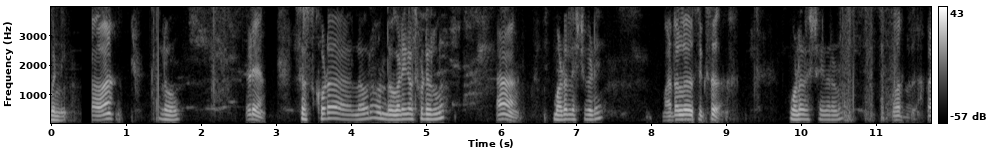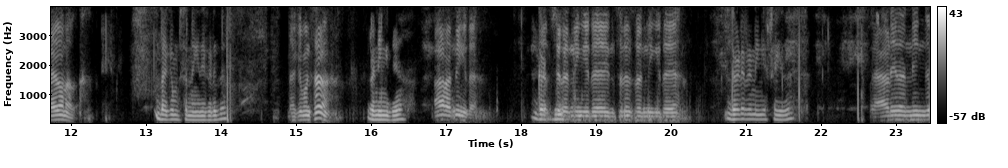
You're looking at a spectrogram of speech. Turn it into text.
ಬನ್ನಿ. ಹಾ ಹಲೋ. ಹೇಳಿ. ಸರ್ ಸ್ಕೋಡಾ ಲವರ ಒಂದು ಗಾಡಿ ಕಳ್ಸ್ಕೊಟ್ಟಿರಲ್ಲ? ಹಾ. ಮಾಡಲ್ ಎಷ್ಟು ಗಾಡಿ? ಮಾಡಲ್ ಸಿಕ್ಸ್ ಓನರ್ ಎಷ್ಟು fourth five owner documents running ಇದೆ ಗಾಡಿದು? ಡಾಕ್ಯುಮೆಂಟ್ಸ್ ರನ್ನಿಂಗ್ ಇದೆಯಾ? ಹಾ ರನ್ನಿಂಗ್ ಇದೆ. ಗಾಡಿ ರನ್ನಿಂಗ್ ಇದೆ ಇನ್ಸೂರೆನ್ಸ್ ರನ್ನಿಂಗ್ ಇದೆ. ಗಾಡಿ ರನ್ನಿಂಗ್ ಎಷ್ಟಾಗಿದೆ? ಗಾಡಿ ರನ್ನಿಂಗ್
